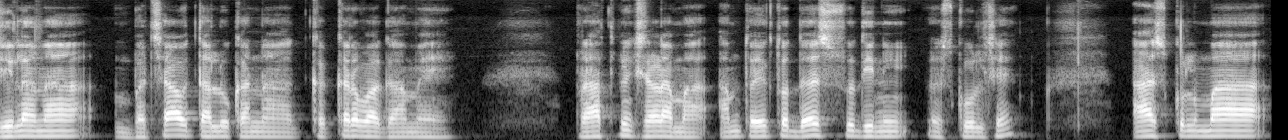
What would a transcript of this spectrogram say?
જિલ્લાના ભચાઉ તાલુકાના કકરવા ગામે પ્રાથમિક શાળામાં આમ તો એક તો દસ સુધીની સ્કૂલ છે. આ સ્કૂલમાં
